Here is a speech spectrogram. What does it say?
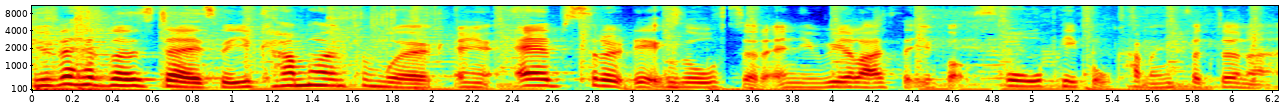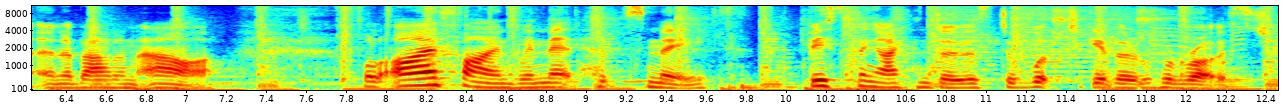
You ever have those days where you come home from work and you're absolutely exhausted and you realise that you've got four people coming for dinner in about an hour? Well, I find when that hits me, the best thing I can do is to whip together a little roast.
